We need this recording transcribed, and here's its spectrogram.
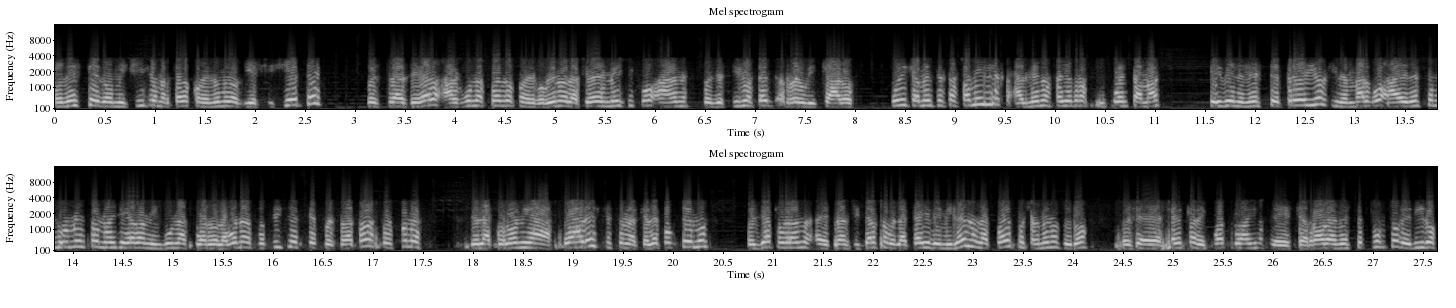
en este domicilio marcado con el número 17, pues tras llegar a algún acuerdo con el gobierno de la Ciudad de México han pues decidido ser reubicados. Únicamente estas familias, al menos hay otras 50 más viven en este predio, sin embargo, en este momento no han llegado a ningún acuerdo. La buena noticia es que pues para todas las personas de la colonia Juárez, que es en la que le pues ya podrán eh, transitar sobre la calle de Milán, la cual pues al menos duró pues eh, cerca de cuatro años eh, cerrada en este punto, debido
